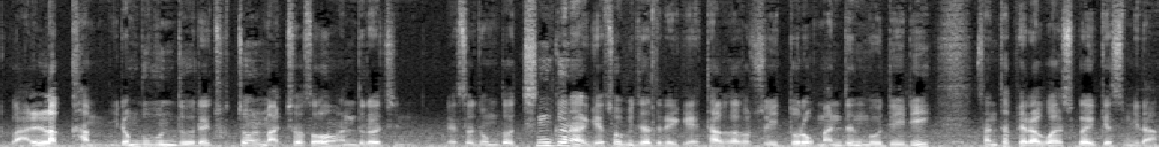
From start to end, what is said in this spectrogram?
그리고 안락함 이런 부분들에 초점을 맞춰서 만들어진 그래서 좀 더 친근하게 소비자들에게 다가갈 수 있도록 만든 모델이 산타페라고 할 수가 있겠습니다.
